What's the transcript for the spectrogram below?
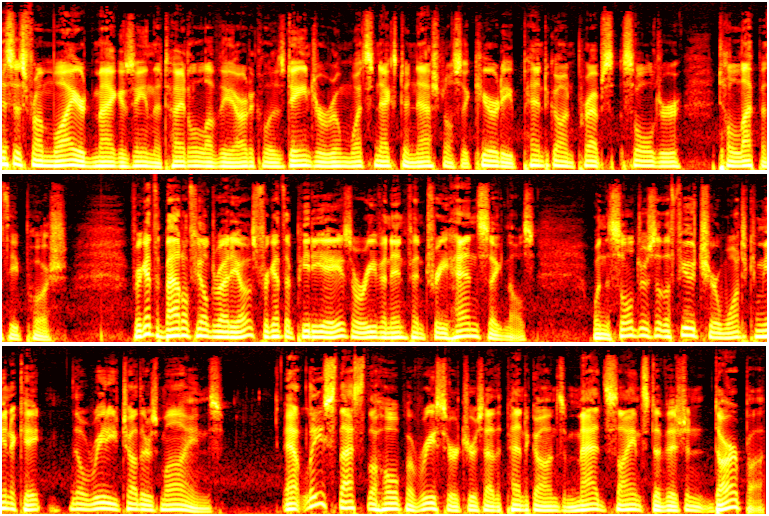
This is from Wired magazine. The title of the article is Danger Room What's Next in National Security? Pentagon Preps Soldier Telepathy Push. Forget the battlefield radios, forget the PDAs, or even infantry hand signals. When the soldiers of the future want to communicate, they'll read each other's minds. At least that's the hope of researchers at the Pentagon's Mad Science Division, DARPA.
